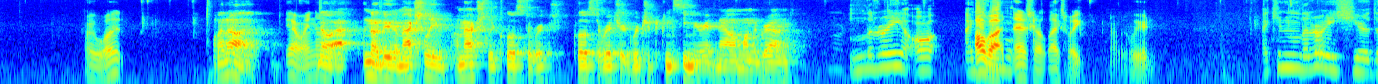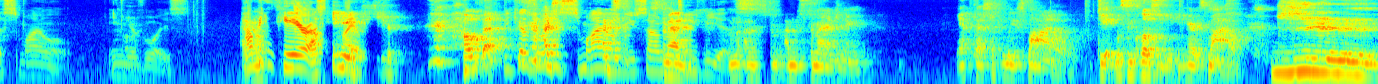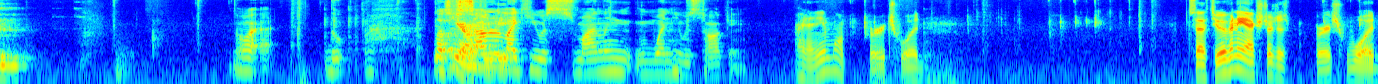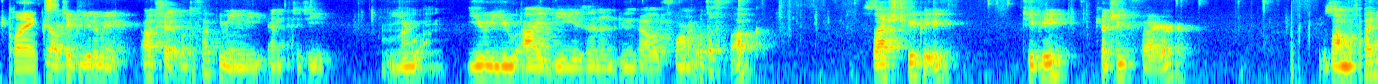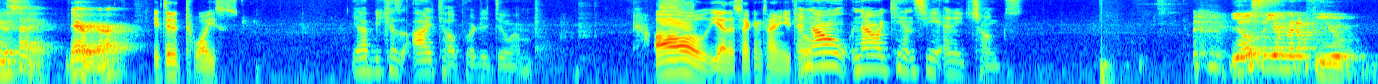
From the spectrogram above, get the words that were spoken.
Wait, what? Why not? Yeah, why not? No, I, no, dude. I'm actually I'm actually close to Rich, close to Richard. Richard can see me right now. I'm on the ground. Literally, all. I oh can, god, I just got lag spike. That was weird. I can literally hear the smile in your voice. I How can you hear How us? can you hear? How's that? Because when I you just- smile, I'm just- you sound imagine- I'm. I'm just, I'm just imagining. Yep, that's definitely a smile. Dude, listen closely. You can hear a smile. Yeah. No, I. The, Look it here. Sounded TP. like he was smiling when he was talking. Right, I need more birch wood. Seth, do you have any extra just birch wood planks? Here, I'll TP you to me. Oh shit! What the fuck you mean the entity You- UUID is in an invalid format? What the fuck? Slash TP. TP. Catching fire. Zombified USA. There we are. It did it twice. Yeah, because I teleported to him. Oh, yeah, the second time you told And now, now I can't see any chunks. You'll see him in a few.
